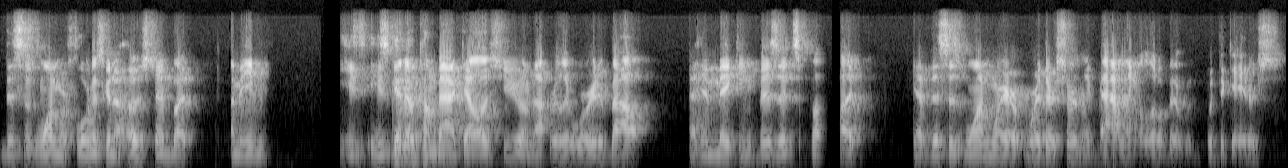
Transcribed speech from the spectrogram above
this is one where Florida's going to host him, but I mean, he's he's going to come back to LSU. I'm not really worried about him making visits, but, but you know, this is one where where they're certainly battling a little bit with, with the Gators.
